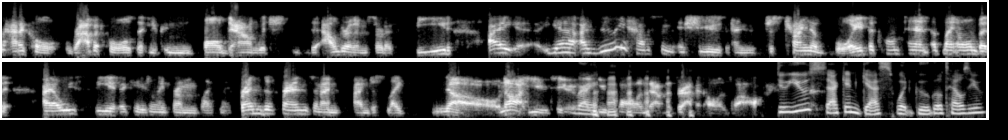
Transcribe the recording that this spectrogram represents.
radical rabbit holes that you can fall down, which the algorithms sort of feed. I, yeah, I really have some issues and just trying to avoid the content of my own, but I always see it occasionally from like my friends of friends, and I'm I'm just like, no, not you two. Right. Like, you've fallen down this rabbit hole as well. Do you second guess what Google tells you?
